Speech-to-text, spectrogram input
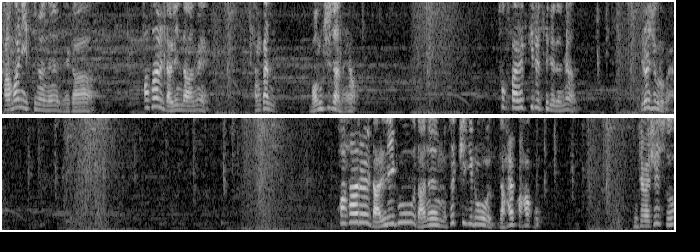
가만히 있으면은 얘가 화살을 날린 다음에 잠깐 멈추잖아요. 속사 회피를 쓰게 되면 이런 식으로 가요. 화살을 날리고 나는 회피기로 할거 하고. 지금 제가 실수?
